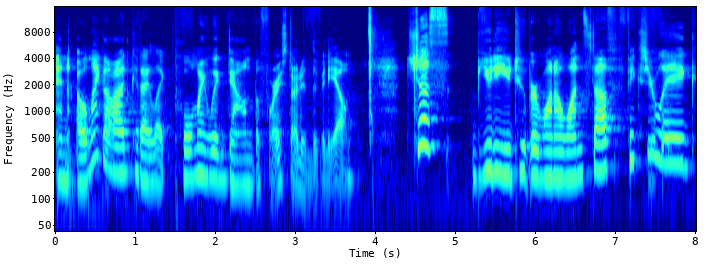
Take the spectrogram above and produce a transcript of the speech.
And oh my God, could I like pull my wig down before I started the video? Just beauty YouTuber 101 stuff. Fix your wig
